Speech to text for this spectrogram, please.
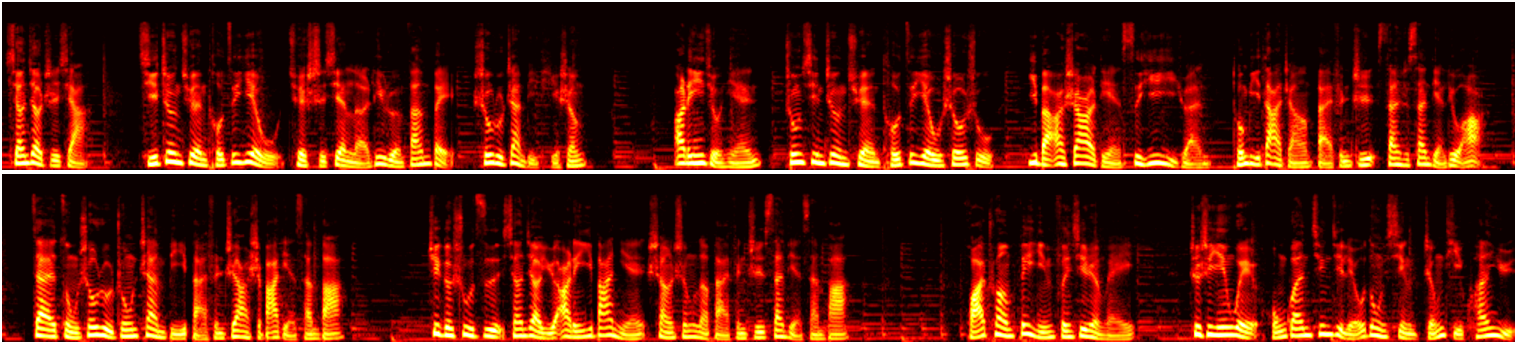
相较之下，其证券投资业务却实现了利润翻倍，收入占比提升。二零一九年，中信证券投资业务收入一百二十二点四一亿元，同比大涨百分之三十三点六二，在总收入中占比百分之二十八点三八。这个数字相较于二零一八年上升了百分之三点三八。华创非银分析认为。这是因为宏观经济流动性整体宽裕，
